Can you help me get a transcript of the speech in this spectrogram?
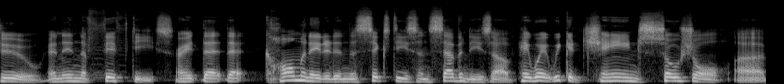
II and in the 50s, right? That that culminated in the 60s and 70s of hey wait we could change social uh,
